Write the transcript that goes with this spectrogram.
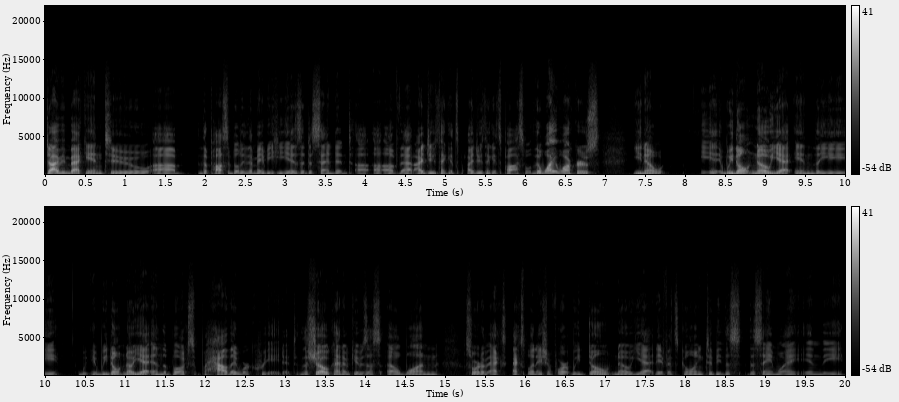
diving back into um, the possibility that maybe he is a descendant uh, uh, of that, I do think it's I do think it's possible. The White Walkers, you know, i we don't know yet in the we, don't know yet in the books how they were created. The show kind of gives us a one sort of ex- explanation for it. We don't know yet if it's going to be the, the same way in the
